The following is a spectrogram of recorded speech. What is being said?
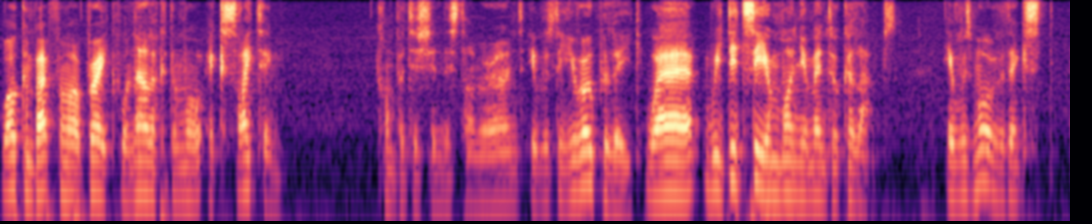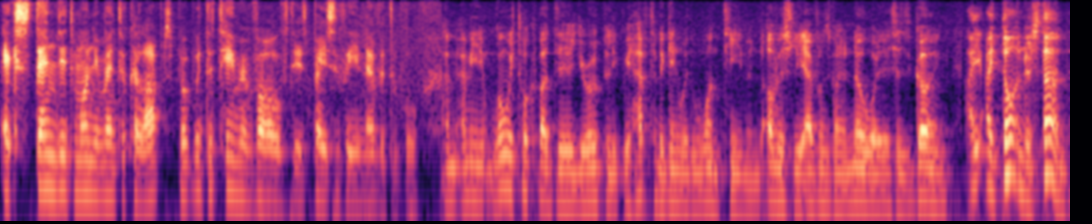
Welcome back from our break. We'll now look at the more exciting competition this time around. It was the Europa League, where we did see a monumental collapse. It was more of an ex- extended monumental collapse, but with the team involved, it's basically inevitable. I mean, when we talk about the Europa League, we have to begin with one team, and obviously everyone's going to know where this is going. I, I don't understand.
